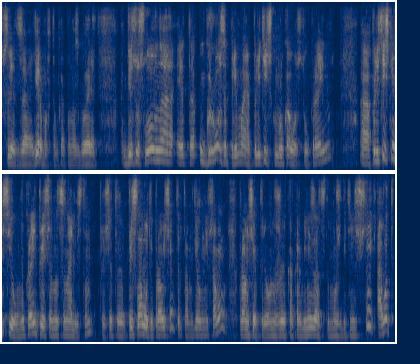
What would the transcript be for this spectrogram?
вслед за вермахтом, как у нас говорят, безусловно, это угроза прямая политическому руководству Украины, а, политическим силам в Украине, прежде всего националистам. То есть это пресловутый правый сектор, там дело не в самом правом секторе, он уже как организация может быть и не существует, а вот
